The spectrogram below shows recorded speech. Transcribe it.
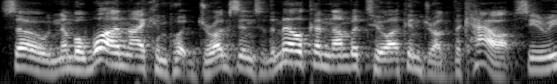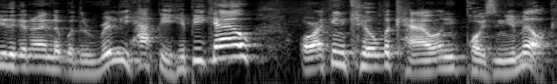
So, number one, I can put drugs into the milk, and number two, I can drug the cow up. So, you're either going to end up with a really happy hippie cow, or I can kill the cow and poison your milk.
